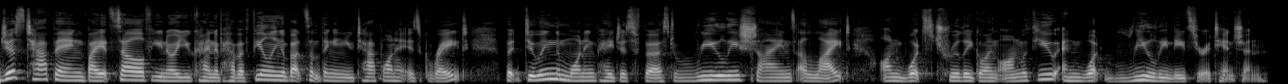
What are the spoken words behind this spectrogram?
just tapping by itself, you know, you kind of have a feeling about something and you tap on it is great. But doing the morning pages first really shines a light on what's truly going on with you and what really needs your attention.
